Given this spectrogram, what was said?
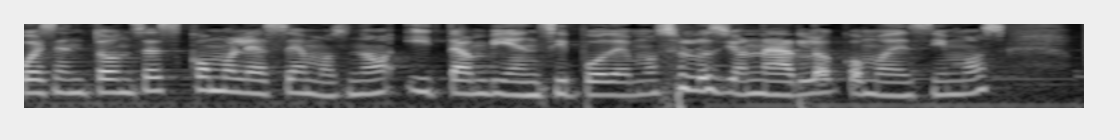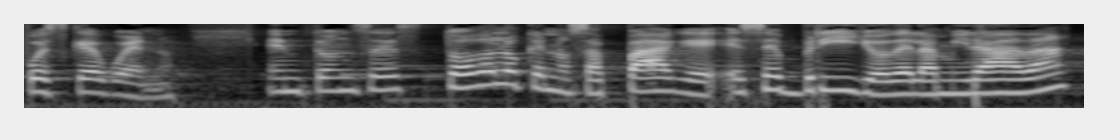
pues entonces, ¿cómo le hacemos, no? Y también si podemos solucionarlo, como decimos, pues qué bueno. Entonces, todo lo que nos apague ese brillo de la mirada,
